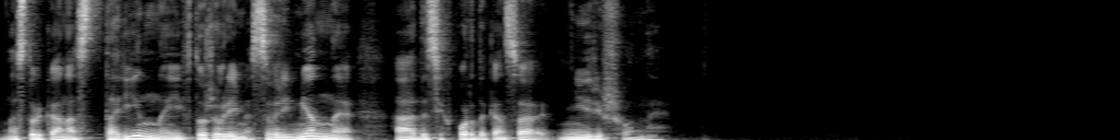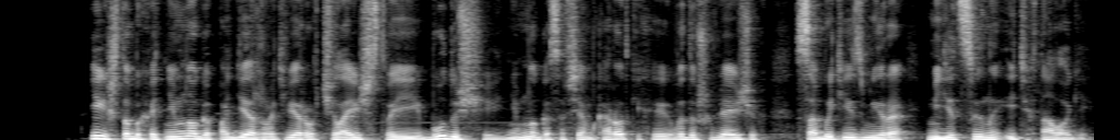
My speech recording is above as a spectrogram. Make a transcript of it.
Настолько она старинная и в то же время современная, а до сих пор до конца нерешенная. И чтобы хоть немного поддерживать веру в человечество и будущее, немного совсем коротких и воодушевляющих событий из мира медицины и технологий.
